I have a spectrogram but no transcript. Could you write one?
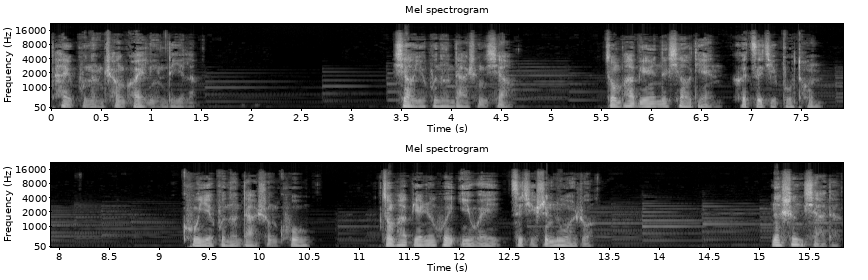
太不能畅快淋漓了。笑也不能大声笑，总怕别人的笑点和自己不同；哭也不能大声哭，总怕别人会以为自己是懦弱。那剩下的，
